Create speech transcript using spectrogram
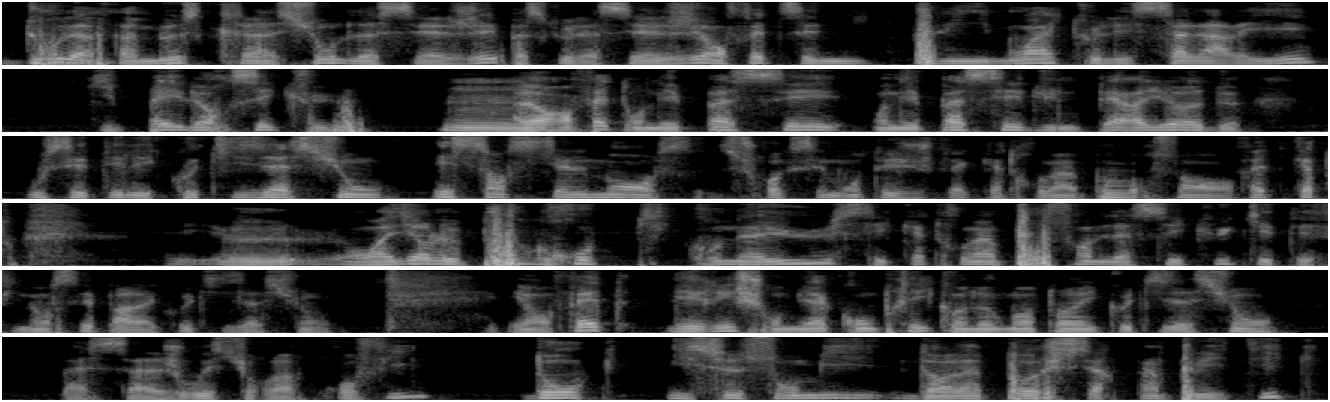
D'où la fameuse création de la CSG, parce que la CSG, en fait, c'est ni plus ni moins que les salariés qui payent leur sécu. Hmm. Alors en fait, on est passé, on est passé d'une période où c'était les cotisations essentiellement, je crois que c'est monté jusqu'à 80%. En fait, euh, on va dire le plus gros pic qu'on a eu, c'est 80% de la Sécu qui était financée par la cotisation. Et en fait, les riches ont bien compris qu'en augmentant les cotisations, bah, ça a joué sur leur profit. Donc, ils se sont mis dans la poche certains politiques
